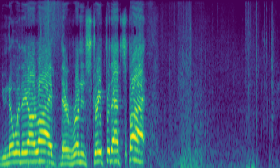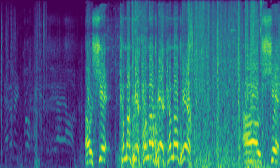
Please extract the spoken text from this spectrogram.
You know where they are live. They're running straight for that spot. Oh shit! Come up here! Come up here! Come up here! Oh shit!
